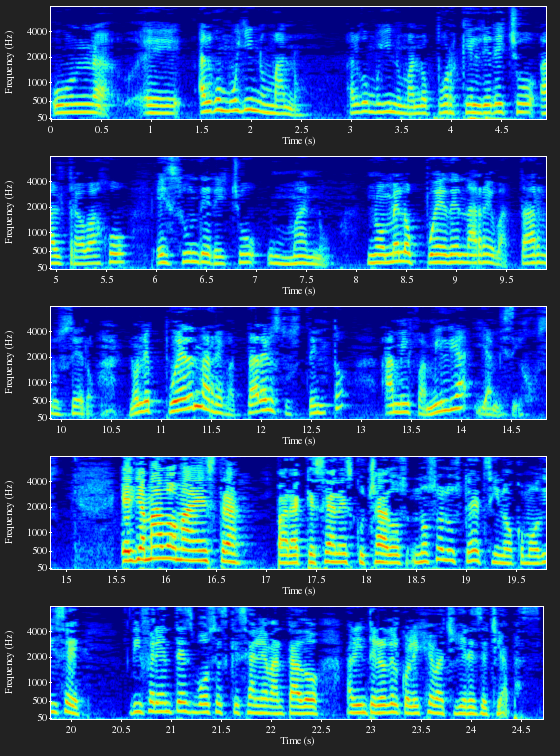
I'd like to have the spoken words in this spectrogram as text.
un, algo muy inhumano, algo muy inhumano, porque el derecho al trabajo es un derecho humano. No me lo pueden arrebatar, Lucero. No le pueden arrebatar el sustento a mi familia y a mis hijos. El llamado maestra para que sean escuchados, no solo usted, sino como dice, diferentes voces que se han levantado al interior del Colegio de Bachilleres de Chiapas.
